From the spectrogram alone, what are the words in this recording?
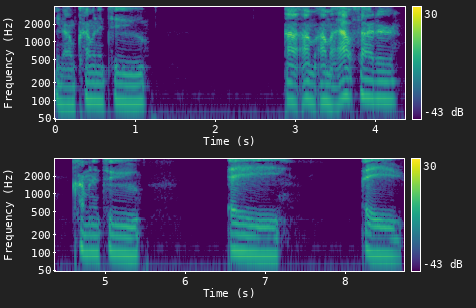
You know, I'm coming into. I'm I'm an outsider coming into a a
